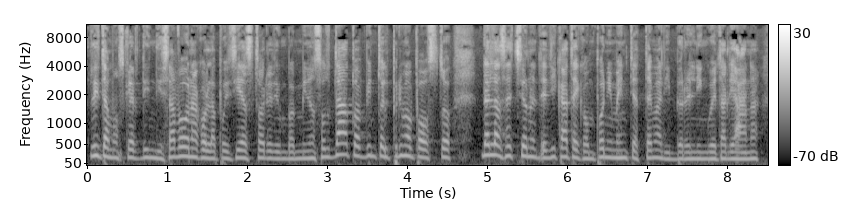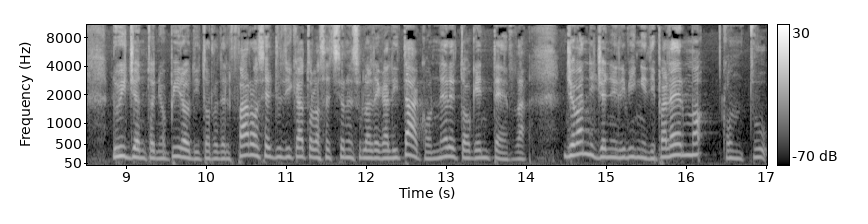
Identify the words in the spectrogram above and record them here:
Rita Moscherdin di Savona con la poesia Storia di un bambino soldato ha vinto il primo posto della sezione dedicata ai componimenti a tema libero in lingua italiana. Luigi Antonio Piro di Torre del Faro si è aggiudicato la sezione sulla legalità con Nere Toghe in terra. Giovanni Geni Livigni di Palermo con Tu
